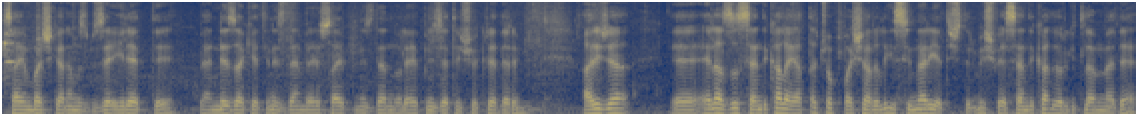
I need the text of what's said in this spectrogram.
Sayın Başkanımız bize iletti. Ben nezaketinizden ve ev sahipliğinizden dolayı hepinize teşekkür ederim. Ayrıca e, Elazığ sendikal hayatta çok başarılı isimler yetiştirmiş ve sendikal örgütlenmede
